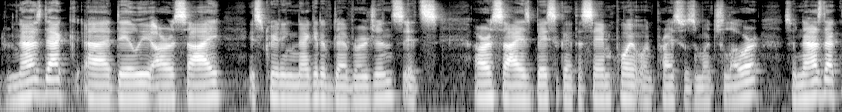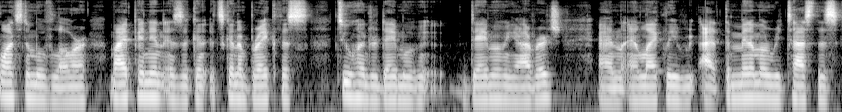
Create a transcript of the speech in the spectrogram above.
NASDAQ uh, daily RSI is creating negative divergence. Its RSI is basically at the same point when price was much lower. So NASDAQ wants to move lower. My opinion is it's going to break this 200 day moving, day moving average and, and likely at the minimum retest this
